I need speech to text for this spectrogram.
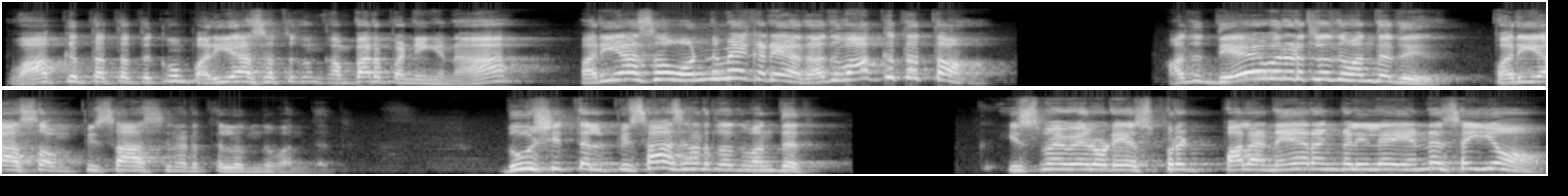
வாக்கு தத்தத்துக்கும் பரியாசத்துக்கும் கம்பேர் பண்ணீங்கன்னா பரியாசம் ஒண்ணுமே கிடையாது. அது வாக்கு தத்தம் அது தேவரிடத்துலேருந்து வந்தது. பரியாசம் பிசாசின் இடத்துலேருந்து வந்தது. தூஷித்தல் பிசாசின் இடத்துலேருந்து வந்தது. இஸ்மவேலுடைய ஸ்பிரிட் பல நேரங்களிலே என்ன செய்யும்?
